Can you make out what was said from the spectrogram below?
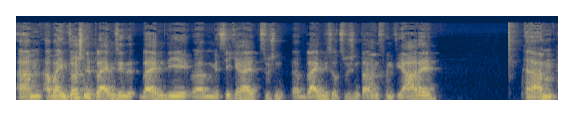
Ähm, aber im Durchschnitt bleiben sie, bleiben die äh, mit Sicherheit zwischen, äh, bleiben die so zwischen drei und fünf Jahre. Ähm,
